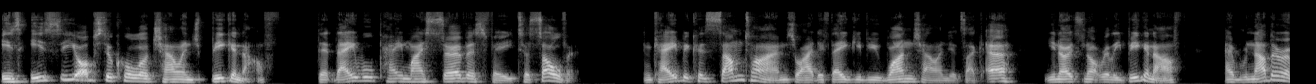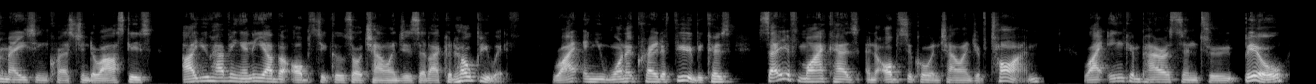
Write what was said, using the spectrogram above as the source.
is is the obstacle or challenge big enough that they will pay my service fee to solve it. Okay. Because sometimes, right, if they give you one challenge, it's like, uh, you know, it's not really big enough. Another amazing question to ask is Are you having any other obstacles or challenges that I could help you with? Right. And you want to create a few because, say, if Mike has an obstacle and challenge of time, right, in comparison to Bill,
